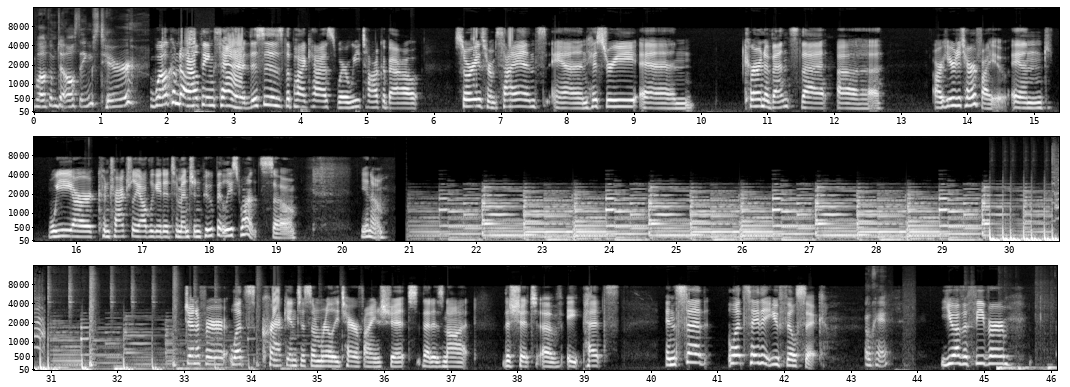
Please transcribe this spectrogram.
Welcome to All Things Terror. Welcome to All Things Terror. This is the podcast where we talk about stories from science and history and current events that uh, are here to terrify you. And we are contractually obligated to mention poop at least once. So, you know. Jennifer, let's crack into some really terrifying shit that is not the shit of eight pets. Instead, let's say that you feel sick. Okay. You have a fever,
